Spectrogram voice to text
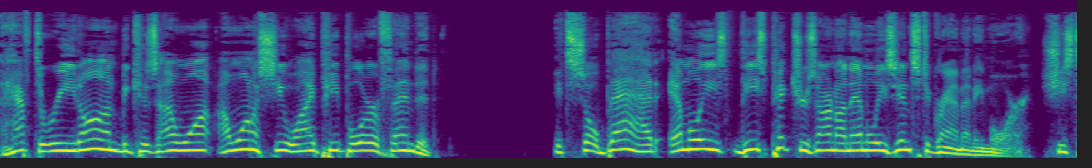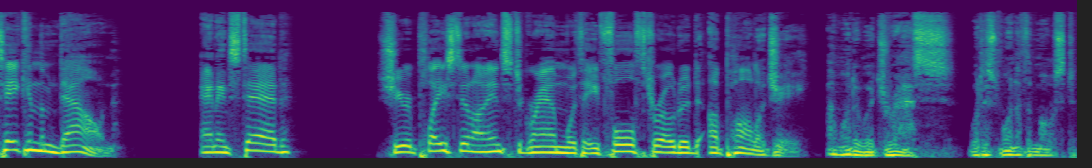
I have to read on because I want I want to see why people are offended. It's so bad. Emily's these pictures aren't on Emily's Instagram anymore. She's taken them down. And instead, she replaced it on Instagram with a full-throated apology. I want to address what is one of the most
